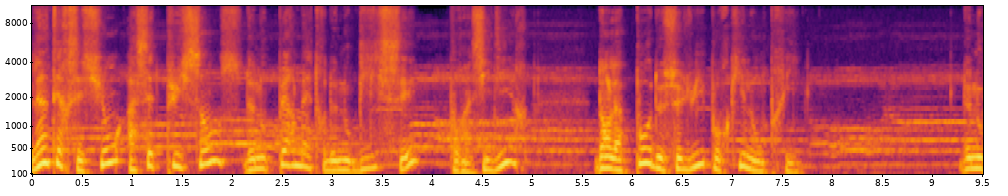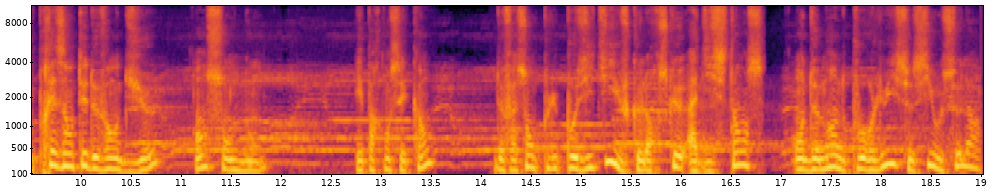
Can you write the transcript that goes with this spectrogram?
L'intercession a cette puissance de nous permettre de nous glisser, pour ainsi dire, dans la peau de celui pour qui l'on prie, de nous présenter devant Dieu en son nom, et par conséquent, de façon plus positive que lorsque, à distance, on demande pour lui ceci ou cela.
